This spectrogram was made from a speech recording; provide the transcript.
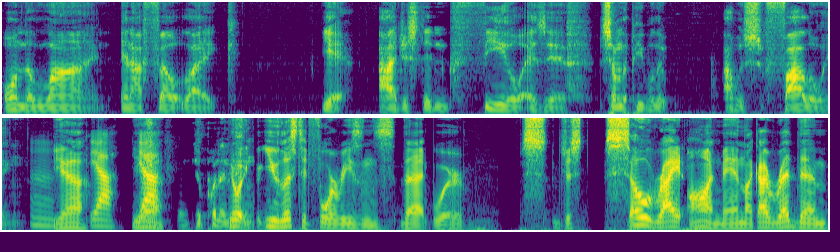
on the line. And I felt like, yeah, I just didn't feel as if some of the people that I was following mm. Yeah. Yeah. Yeah. to put You, anything. you listed four reasons that were s- just so right on, man. Like I read them.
